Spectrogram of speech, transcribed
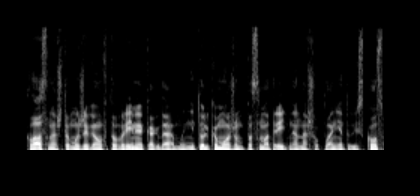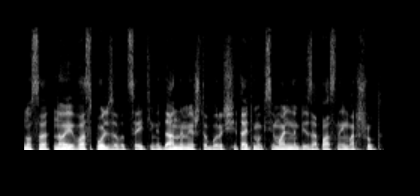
Классно, что мы живем в то время, когда мы не только можем посмотреть на нашу планету из космоса, но и воспользоваться этими данными, чтобы рассчитать максимально безопасный маршрут.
